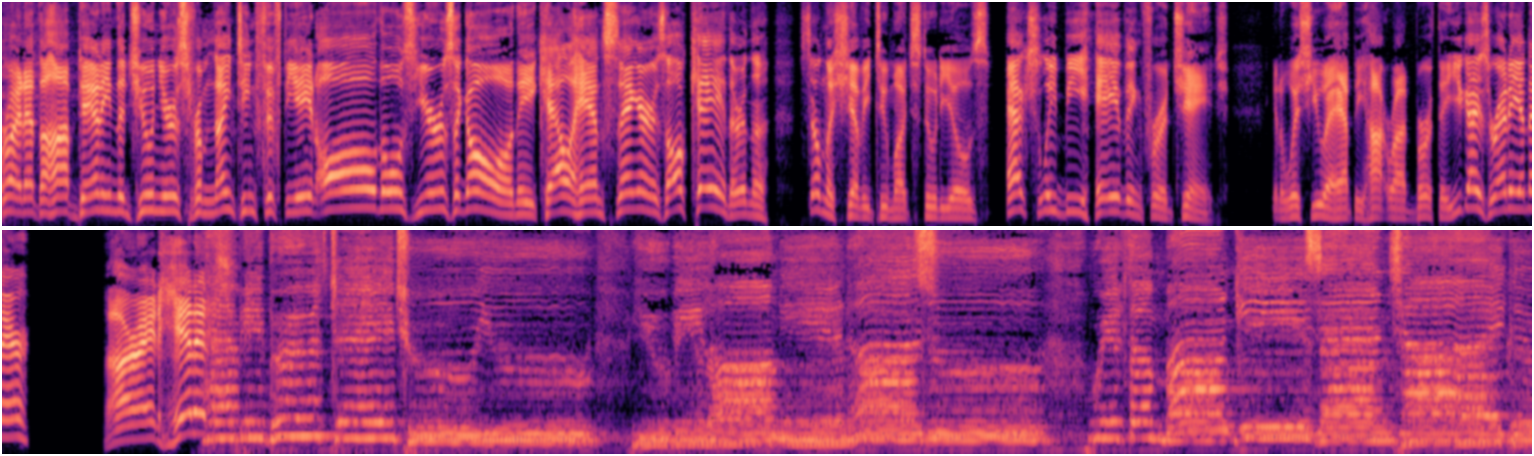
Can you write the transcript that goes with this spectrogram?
right, at the hop, Danny and the Juniors from 1958, all those years ago. The Callahan Singers, okay, they're in the still in the Chevy Too Much Studios, actually behaving for a change. Gonna wish you a happy hot rod birthday. You guys ready in there? All right, hit it. Happy birthday to you. You belong in a zoo with the monkeys and tigers.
